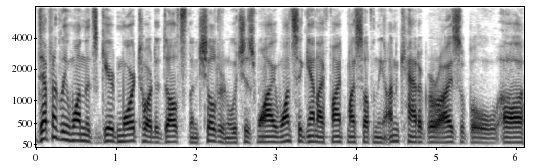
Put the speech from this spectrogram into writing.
Definitely one that's geared more toward adults than children, which is why, once again, I find myself in the uncategorizable uh,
